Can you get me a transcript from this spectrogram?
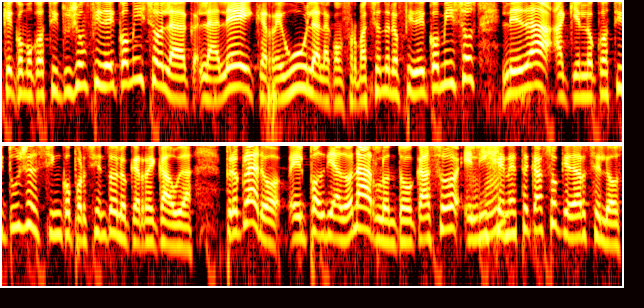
que como constituyó un fideicomiso, la, la ley que regula la conformación de los fideicomisos le da a quien lo constituye el 5% de lo que recauda. Pero claro, él podría donarlo en todo caso, elige en este caso quedárselos.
